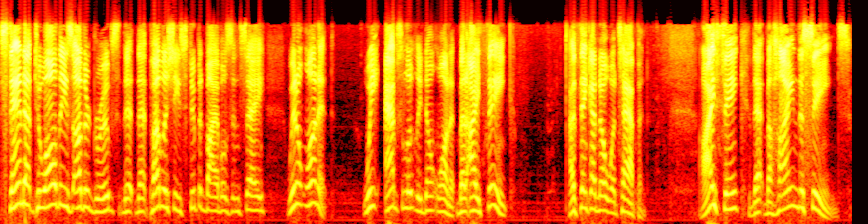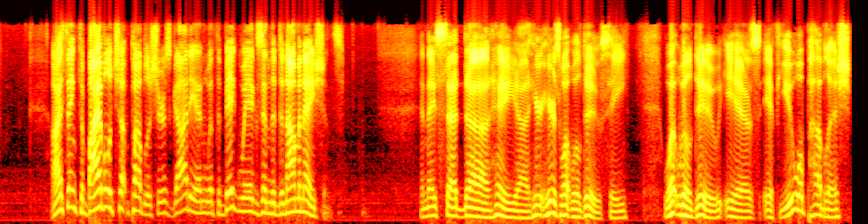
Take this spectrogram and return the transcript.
Stand up to all these other groups that, that publish these stupid Bibles and say, we don't want it. We absolutely don't want it. But I think, I think I know what's happened. I think that behind the scenes, I think the Bible publishers got in with the big wigs and the denominations. And they said, uh, hey, uh, here, here's what we'll do, see. what we'll do is if you will publish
